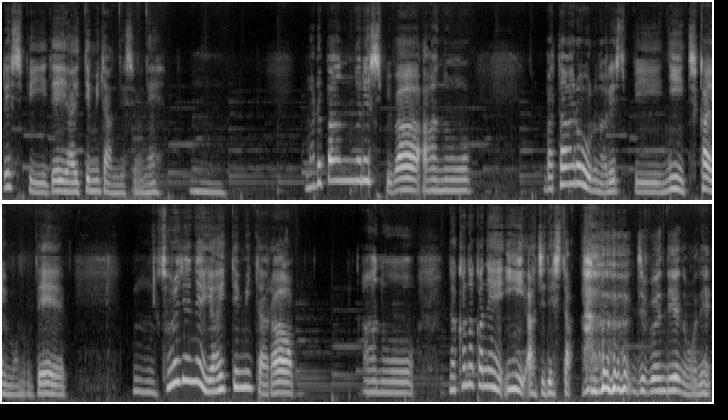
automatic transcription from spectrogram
レシピで焼いてみたんですよね。うん。丸パンのレシピは、あの、バターロールのレシピに近いもので、うん、それでね、焼いてみたら、あの、なかなかね、いい味でした。自分で言うのもね。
